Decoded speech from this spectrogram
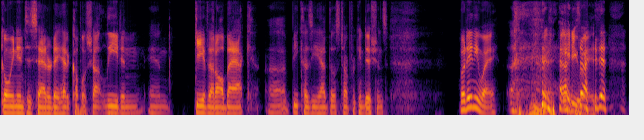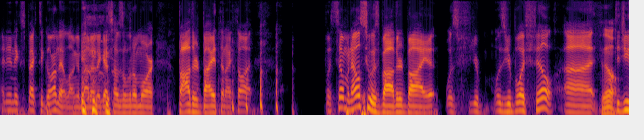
going into Saturday, had a couple shot lead and and gave that all back uh, because he had those tougher conditions. But anyway, Sorry, I, didn't, I didn't expect to go on that long about it. I guess I was a little more bothered by it than I thought. But someone else who was bothered by it was your was your boy Phil. Uh, Phil, did you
